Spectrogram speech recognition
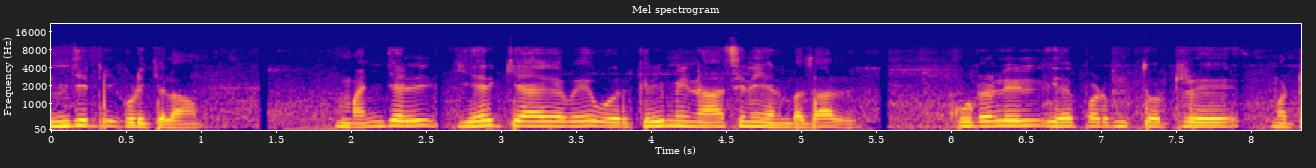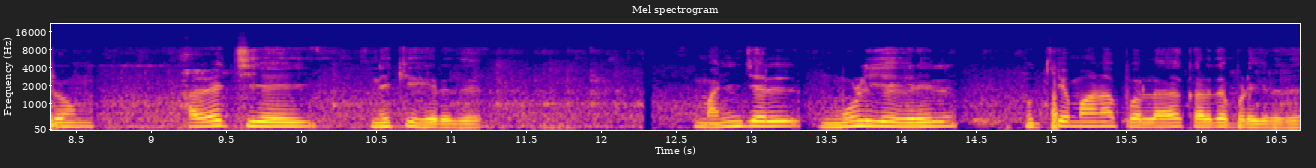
இஞ்சி டீ குடிக்கலாம். மஞ்சள் இயற்கையாகவே ஒரு கிருமி நாசினி என்பதால் குடலில் ஏற்படும் தொற்று மற்றும் அழற்சியை நீக்குகிறது. மஞ்சள் மூலிகைகளில் முக்கியமான பொருளாக கருதப்படுகிறது.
